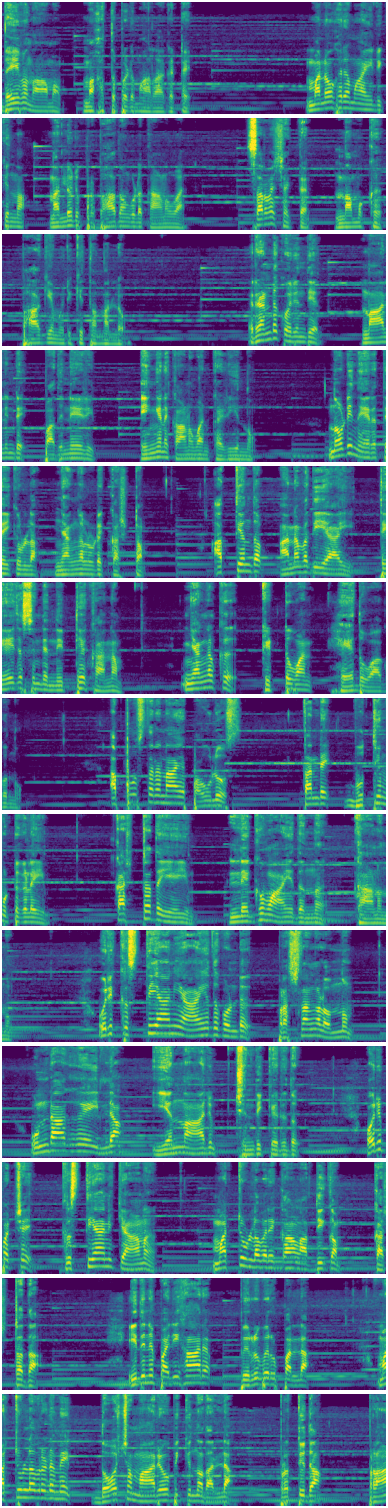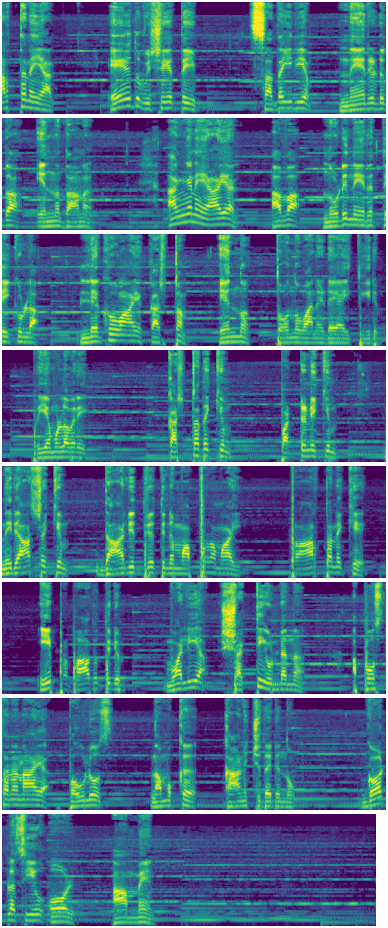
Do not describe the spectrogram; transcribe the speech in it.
ദൈവനാമം മഹത്വപ്പെടുമാറാകട്ടെ. മനോഹരമായിരിക്കുന്ന നല്ലൊരു പ്രഭാതം കൂടെ കാണുവാൻ സർവശക്തൻ നമുക്ക് ഭാഗ്യമൊരുക്കി തന്നല്ലോ. രണ്ട് കൊരിന്ത്യൻ നാലിന്റെ പതിനേഴിൽ ഇങ്ങനെ കാണുവാൻ കഴിയുന്നു. നൊടി നേരത്തേക്കുള്ള ഞങ്ങളുടെ കഷ്ടം അത്യന്തം അനവധിയായി തേജസ്സിന്റെ നിത്യകനം ഞങ്ങൾക്ക് കിട്ടുവാൻ ഹേതുവാകുന്നു. അപ്പോസ്തലനായ പൗലോസ് തന്റെ ബുദ്ധിമുട്ടുകളെയും കഷ്ടതയെയും ലഘുവായതെന്ന് കാണുന്നു. ഒരു ക്രിസ്ത്യാനി ആയതുകൊണ്ട് പ്രശ്നങ്ങളൊന്നും ഉണ്ടാകുകയില്ല എന്നാരും ചിന്തിക്കരുത്. ഒരു പക്ഷേ ക്രിസ്ത്യാനിക്കാണ് മറ്റുള്ളവരെക്കാൾ അധികം കഷ്ടത. ഇതിന് പരിഹാരം പിറുപിറുപ്പല്ല. മറ്റുള്ളവരുടെ മേൽ ദോഷം ആരോപിക്കുന്നതല്ല പ്രത്യുത പ്രാർത്ഥനയാൽ ഏതു വിഷയത്തെയും സധൈര്യം നേരിടുക എന്നതാണ്. അങ്ങനെയായാൽ അവ നൊടിനേരത്തേക്കുള്ള ലഘുവായ കഷ്ടം എന്ന് തോന്നുവാനിടയായിത്തീരും. പ്രിയമുള്ളവരെ കഷ്ടതയ്ക്കും പട്ടിണിക്കും നിരാശയ്ക്കും ദാരിദ്ര്യത്തിനും അപ്പുറമായി പ്രാർത്ഥനയ്ക്ക് ഈ പ്രഭാതത്തിലും വലിയ ശക്തിയുണ്ടെന്ന് അപ്പോസ്തലനായ പൗലോസ് നമുക്ക് കാണിച്ചു തരുന്നു. God bless you all. Amen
